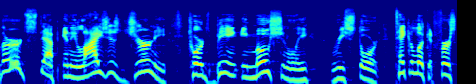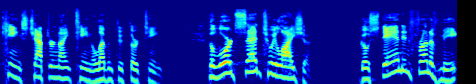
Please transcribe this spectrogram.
third step in Elijah's journey towards being emotionally restored. Take a look at 1 Kings chapter 19, 11 through 13. The Lord said to Elijah, Go stand in front of me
